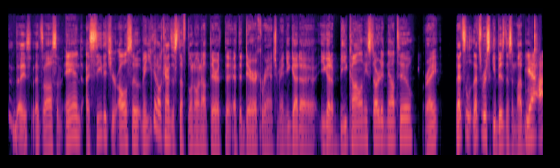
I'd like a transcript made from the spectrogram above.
Nice. That's awesome. And I see that you're also. I mean, you got all kinds of stuff going on out there at the at the Derrick Ranch, man. You got a you got a bee colony started now too, right? That's that's risky business in my book. Yeah. I,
